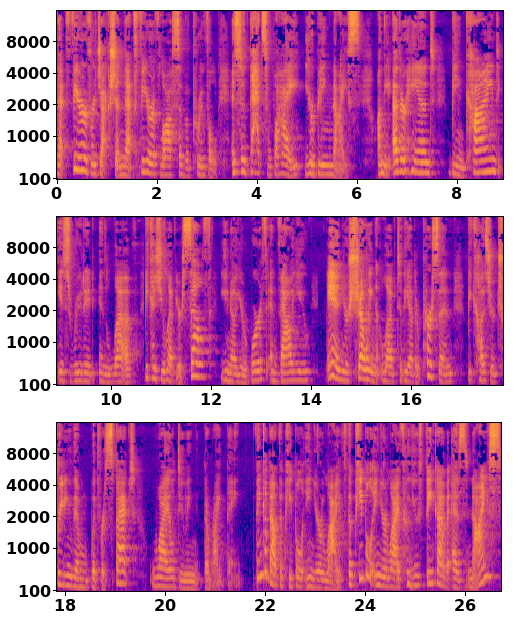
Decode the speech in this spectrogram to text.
that fear of rejection, that fear of loss of approval. And so that's why you're being nice. On the other hand, being kind is rooted in love because you love yourself, you know your worth and value, and you're showing love to the other person because you're treating them with respect while doing the right thing. Think about the people in your life, the people in your life who you think of as nice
